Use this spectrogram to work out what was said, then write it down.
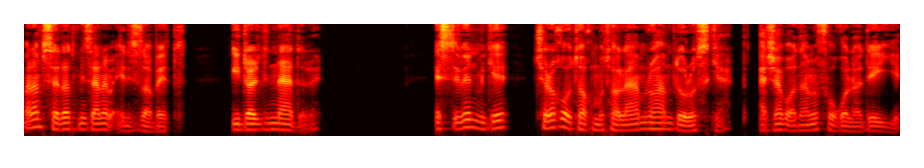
منم صدات می‌زنم الیزابت. ایدادی نداره. استیون میگه چراغ اتاق مطالعهم رو هم درست کرد. عجب آدم فوق‌العاده ایه.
